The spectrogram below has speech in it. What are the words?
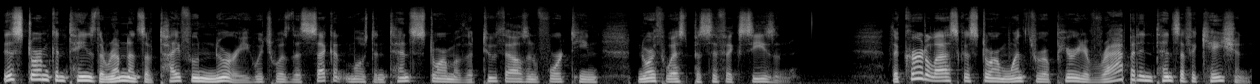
This storm contains the remnants of Typhoon Nuri, which was the second most intense storm of the 2014 Northwest Pacific season. The current Alaska storm went through a period of rapid intensification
